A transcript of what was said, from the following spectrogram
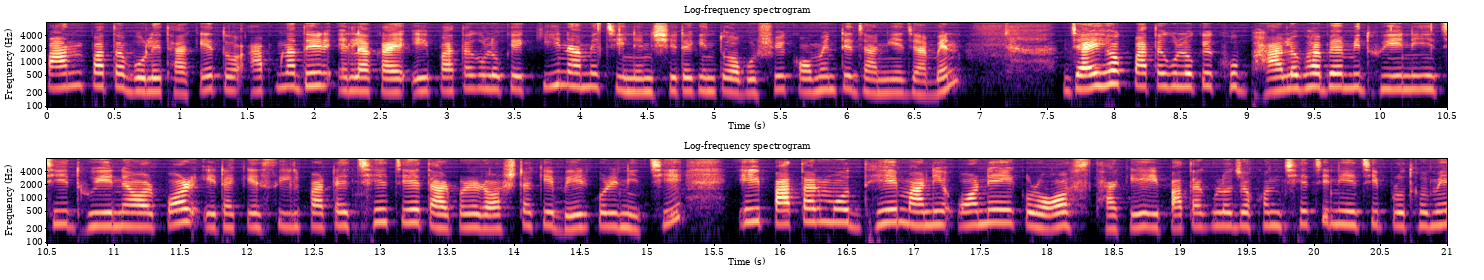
পান পাতা বলে থাকে। তো আপনাদের এলাকায় এই পাতাগুলোকে কি নামে চিনেন সেটা কিন্তু অবশ্যই কমেন্টে জানিয়ে যাবেন। যাই হোক, পাতাগুলোকে খুব ভালোভাবে আমি ধুয়ে নিয়েছি। ধুয়ে নেওয়ার পর এটাকে সিল পাটায় ছেঁচে তারপরে রসটাকে বের করে নিচ্ছি। এই পাতার মধ্যে মানে অনেক রস থাকে। এই পাতাগুলো যখন ছেঁচে নিয়েছি প্রথমে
